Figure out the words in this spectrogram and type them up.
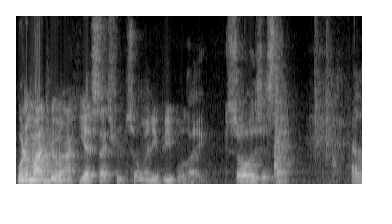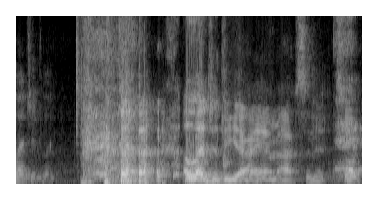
what am I doing? I can get sex from so many people. Like, so it's just like. Allegedly. Allegedly, yeah, I am abstinent. So,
